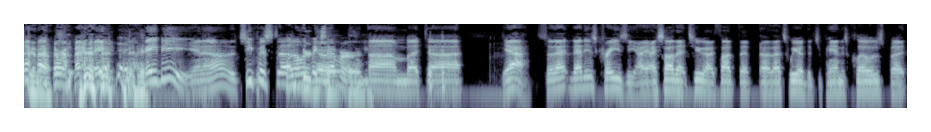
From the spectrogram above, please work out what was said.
you know? right. Maybe, you know, the cheapest uh, Olympics ever. Um, but uh, yeah, so that that is crazy. I, I saw that too. I thought that uh, that's weird that Japan is closed, but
